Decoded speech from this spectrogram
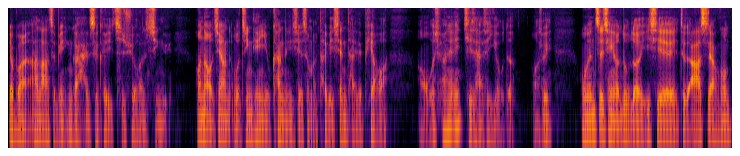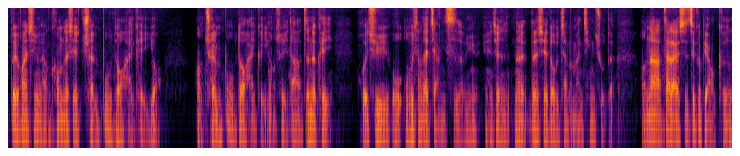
要不然阿拉这边应该还是可以持续换星宇哦。那我这样，我今天有看了一些什么台北仙台的票啊，哦，我发现哎，其实还是有的哦。所以我们之前有录了一些这个阿斯航空兑换星宇航空那些，全部都还可以用哦，全部都还可以用。所以大家真的可以回去，我我不想再讲一次了，因为因为就是那那些都讲得蛮清楚的哦。那再来是这个表格，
